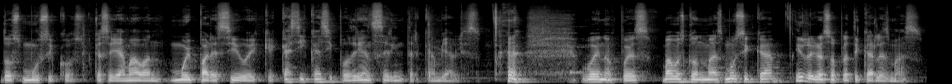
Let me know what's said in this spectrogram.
dos músicos que se llamaban muy parecido y que casi casi podrían ser intercambiables. bueno, pues vamos con más música y regreso a platicarles más.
